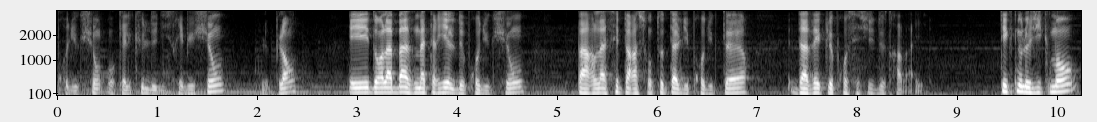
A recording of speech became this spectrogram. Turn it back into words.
production au calcul de distribution, le plan, et dans la base matérielle de production, par la séparation totale du producteur d'avec le processus de travail. Technologiquement,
